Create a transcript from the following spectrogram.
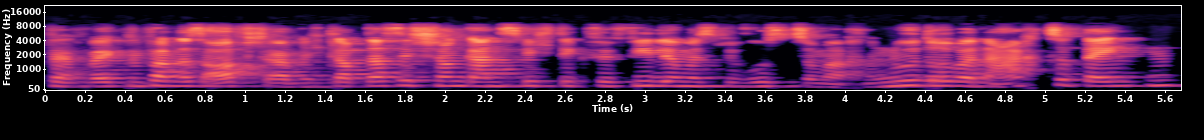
Perfekt. Und vor allem das Aufschreiben. Ich glaube, das ist schon ganz wichtig für viele, um es bewusst zu machen. Nur darüber nachzudenken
